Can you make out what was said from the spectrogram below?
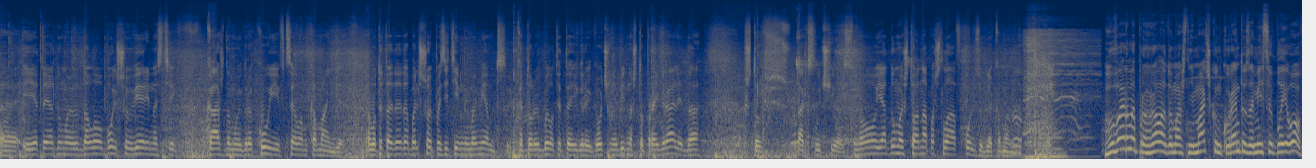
Э, И это, я думаю, дало больше уверенности каждому игроку и в целом команде. Вот это, это большой позитивный момент, который был от этой игры. Очень обидно, что проиграли, да, что так случилось. Но я думаю, что она пошла в пользу для команды. Говерла програла домашній матч конкуренту за місце в плей-офф.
